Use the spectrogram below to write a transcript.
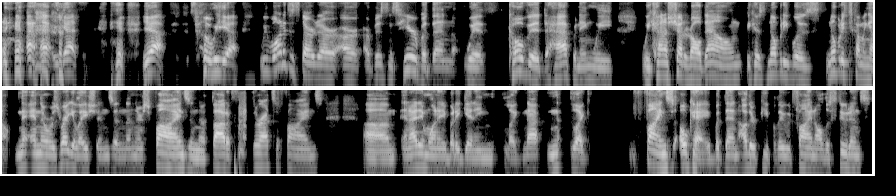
Yes. Yeah. So we uh we wanted to start our, our, our business here, but then with COVID happening, we we kind of shut it all down because nobody was nobody's coming out, and there was regulations, and then there's fines, and the thought of threats of fines, um, and I didn't want anybody getting like not like fines, okay, but then other people they would fine all the students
